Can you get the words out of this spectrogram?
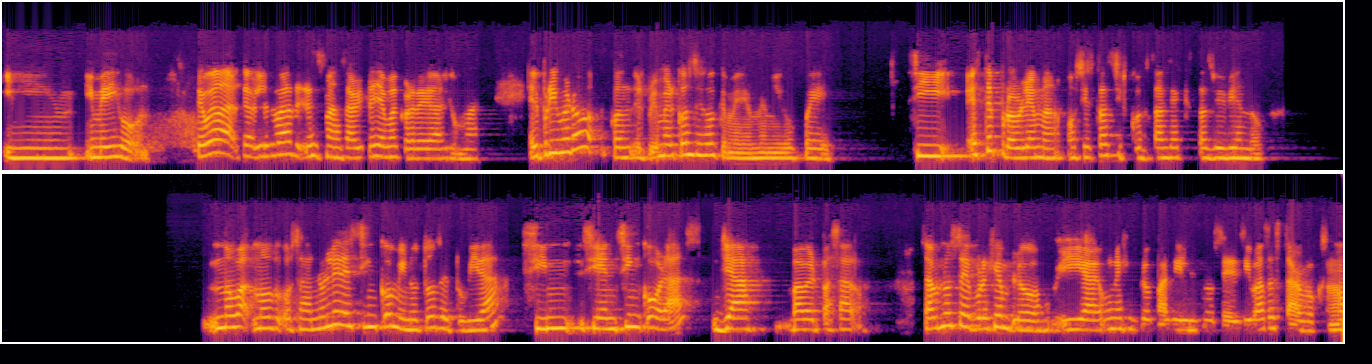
y, y me dijo, te voy a dar, les voy a dar, es más, ahorita ya me acordé de algo más. El primero, con, el primer consejo que me dio mi amigo fue, si este problema o si esta circunstancia que estás viviendo no va, no, o sea, no le des cinco minutos de tu vida, si, si en cinco horas ya va a haber pasado sea, no sé, por ejemplo, y un ejemplo fácil, no sé, si vas a Starbucks, ¿no?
